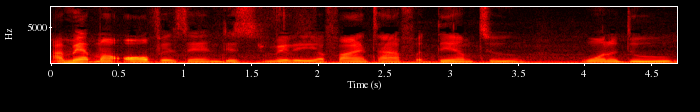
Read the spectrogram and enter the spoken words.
I'm at my office, and this is really a fine time for them to want to do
